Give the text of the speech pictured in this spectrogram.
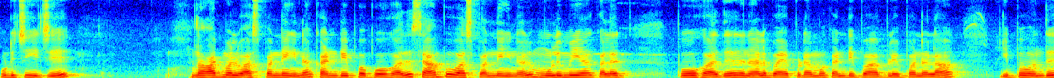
பிடிச்சிக்கிச்சு. நார்மல் வாஷ் பண்ணிங்கன்னா கண்டிப்பாக போகாது. ஷாம்பு வாஷ் பண்ணிங்கனாலும் முழுமையாக கலர் போகாது. அதனால் பயப்படாமல் கண்டிப்பாக அப்ளை பண்ணலாம். இப்போ வந்து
